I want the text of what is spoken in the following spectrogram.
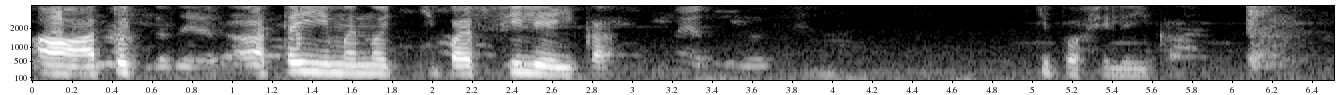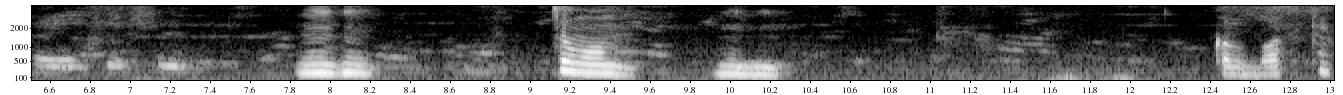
А, а то, а те іменно типа філейка. Типа філейка. Угу. Тому угу. колбаски.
